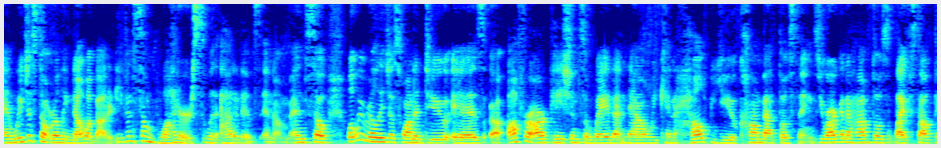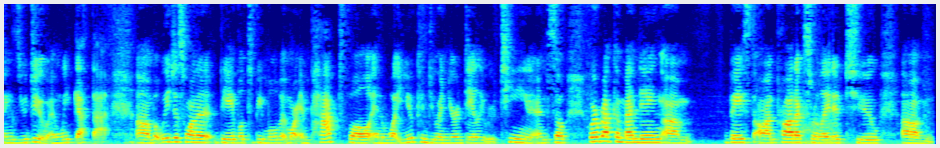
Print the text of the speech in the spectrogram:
and we just don't really know about it. Even some waters with additives in them. And so what we really just want to do is uh, offer our patients a way that now we can help you combat those things. You are going to have those lifestyle things you do, and we get that. Um, but we just want to be able to be a little bit more impactful in what you can do in your daily routine. And so we're recommending um, based on products related to um,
